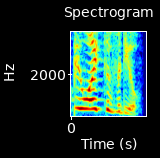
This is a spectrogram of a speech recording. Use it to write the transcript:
hope you liked the video.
